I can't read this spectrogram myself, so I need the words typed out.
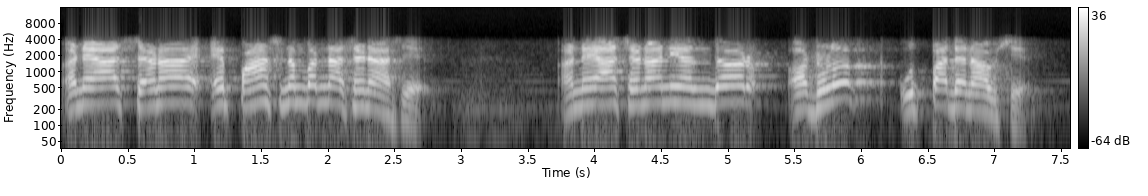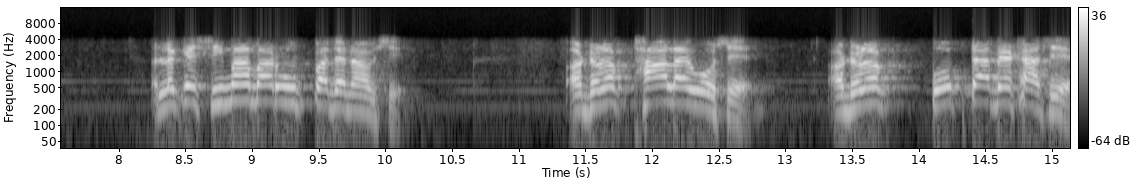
અને આ ચણા એ પાંચ નંબરના ચણા છે. અને આ ચણાની અંદર અઢળક ઉત્પાદન આવશે. એટલે કે સીમાબારું ઉત્પાદન આવશે. અઢળક ફાલ આવ્યો છે. અઢળક પોપટા બેઠા છે.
